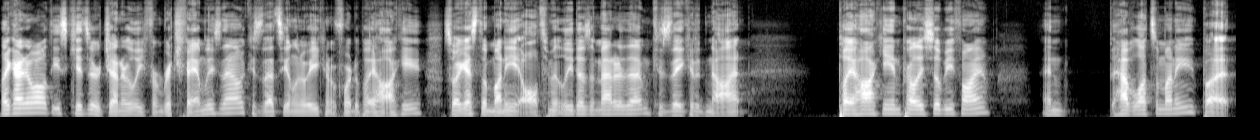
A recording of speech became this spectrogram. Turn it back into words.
like I know all these kids are generally from rich families now because that's the only way you can afford to play hockey. So I guess the money ultimately doesn't matter to them because they could not play hockey and probably still be fine and have lots of money, but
